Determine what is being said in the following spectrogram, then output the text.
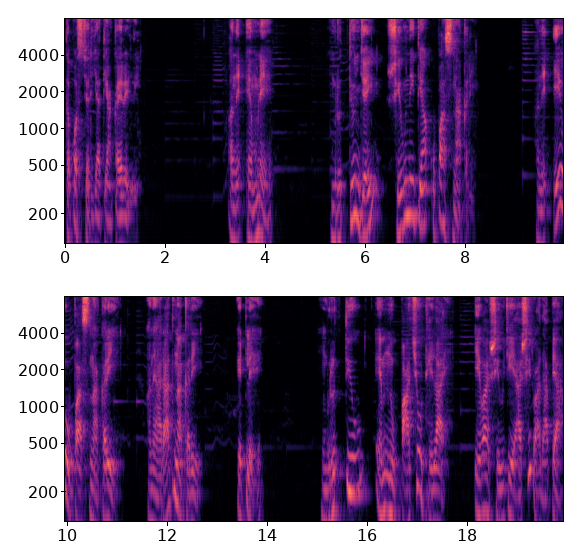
તપશ્ચર્યા ત્યાં કરેલી અને એમણે મૃત્યુંજય શિવની ત્યાં ઉપાસના કરી. અને એ ઉપાસના કરી અને આરાધના કરી એટલે મૃત્યુ એમનું પાછું ઠેલાય એવા શિવજીએ આશીર્વાદ આપ્યા.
